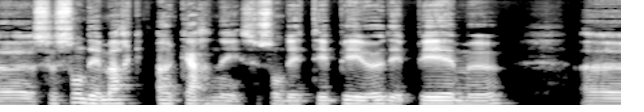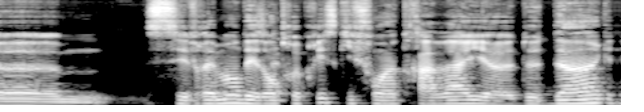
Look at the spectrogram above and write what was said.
Euh, ce sont des marques incarnées, ce sont des TPE, des PME. Euh, c'est vraiment des entreprises qui font un travail de dingue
